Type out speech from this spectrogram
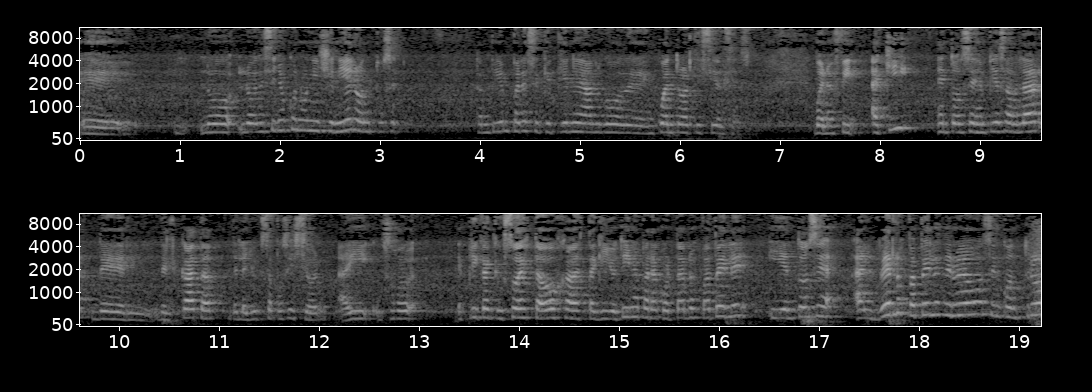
Eh, lo, diseñó con un ingeniero, entonces también parece que tiene algo de encuentro arte-ciencias. Bueno, en fin, aquí entonces empieza a hablar del, del de la yuxtaposición, ahí explica que usó esta hoja, esta guillotina para cortar los papeles y entonces al ver los papeles de nuevo se encontró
